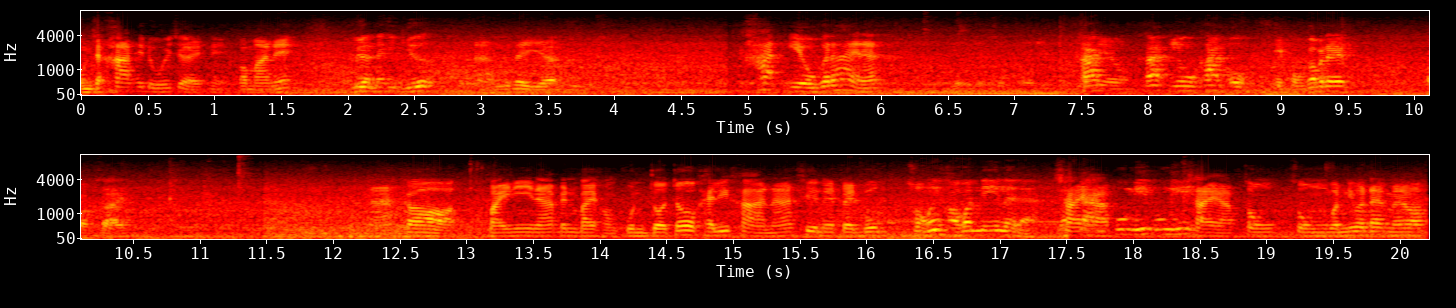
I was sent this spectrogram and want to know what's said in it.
ผมจะคาดให้ดูเฉยๆนี่ประมาณนี้เลื่อนได้อีกเยอะอ่าไม่ได้เยอะ คาดเอวก็ได้นะคาดคาดเอวคาดอกนี่ผมก็ไม่ได้กดสายนะก็ใบนี้นะ เป็นใบของคุณโจโจ้ไคลิคานะ ชื่อใน Facebook ส่งให้เขาวันนี้เลยแหละใช่ครับ พรุ่งนี้พรุ่งนี้ใช่ครับส่งส่งวันนี้วันได้ไหมวะ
